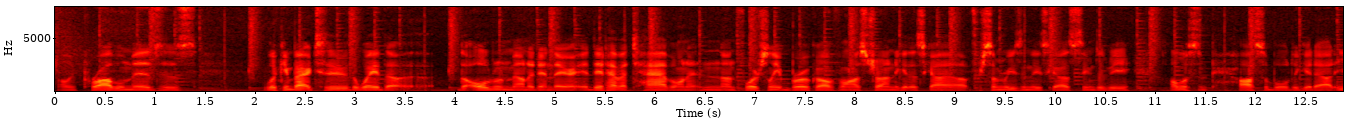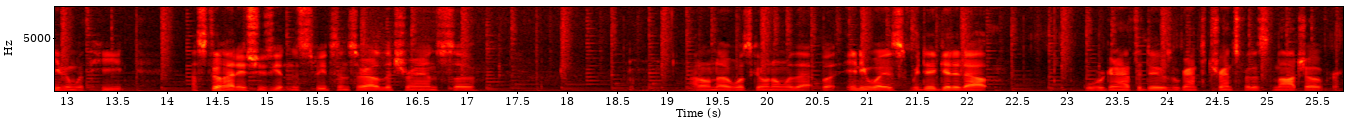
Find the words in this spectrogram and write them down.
the only problem is, is looking back to the way the the old one mounted in there, it did have a tab on it, and unfortunately it broke off when I was trying to get this guy out. For some reason, these guys seem to be almost impossible to get out, even with heat. I still had issues getting the speed sensor out of the trans, so I don't know what's going on with that. But anyways, we did get it out. What we're gonna have to do is we're gonna have to transfer this notch over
